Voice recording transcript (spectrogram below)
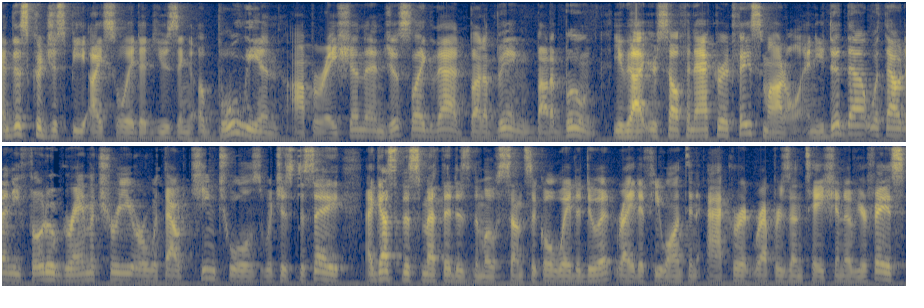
And this could just be isolated using a Boolean operation, and just like that, bada bing, bada boom, you got yourself an accurate face model. And you did that without any photogrammetry or without KeenTools, which is to say, I guess this method is the most sensical way to do it, right? If you want an accurate representation of your face,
